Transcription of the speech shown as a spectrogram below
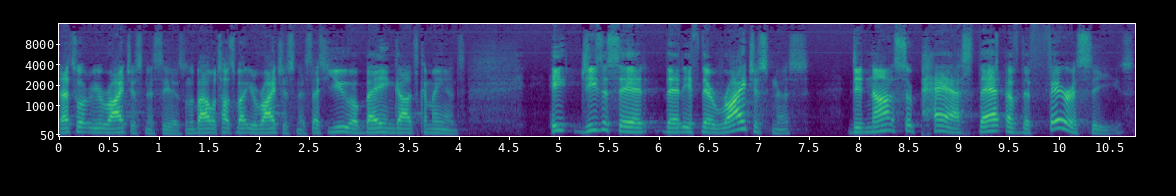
That's what your righteousness is. When the Bible talks about your righteousness, that's you obeying God's commands. He, Jesus said that if their righteousness did not surpass that of the Pharisees,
